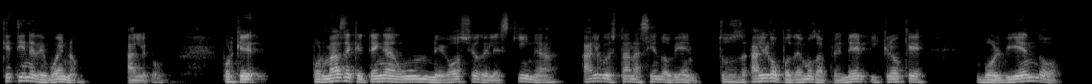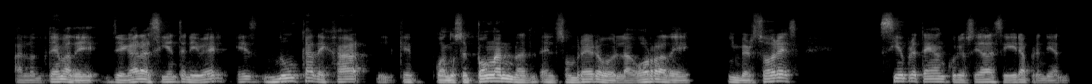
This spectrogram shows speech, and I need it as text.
qué tiene de bueno algo. Porque por más de que tengan un negocio de la esquina, algo están haciendo bien. Entonces, algo podemos aprender y creo que volviendo al tema de llegar al siguiente nivel es nunca dejar que cuando se pongan el sombrero, la gorra de inversores, siempre tengan curiosidad de seguir aprendiendo.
